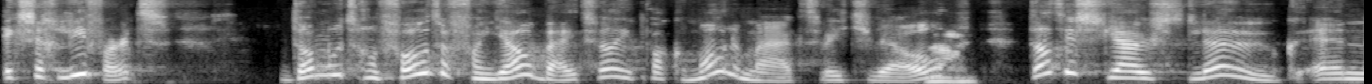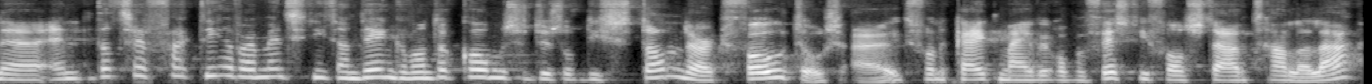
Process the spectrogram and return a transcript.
Ik zeg, lieverd, dan moet er een foto van jou bij terwijl je guacamole maakt, weet je wel. Ja. Dat is juist leuk. En, uh, en dat zijn vaak dingen waar mensen niet aan denken, want dan komen ze dus op die standaard foto's uit, van kijk mij weer op een festival staan, tralala.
